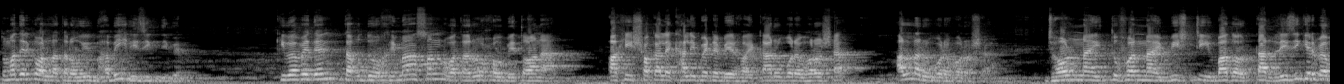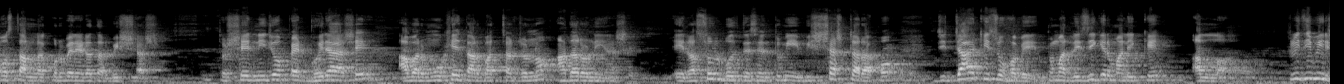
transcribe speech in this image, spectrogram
তোমাদেরকে আল্লাহ তালা ওইভাবেই রিজিক দিবেন। কীভাবে দেন? তাকদু হিমাসন ও তারু হৌ বেতনা। পাখি সকালে খালি পেটে বের হয়, কার উপরে ভরসা? আল্লাহর উপরে ভরসা। ঝড় নাই, তুফান নাই, বৃষ্টি, বাদল, তার রিজিকের ব্যবস্থা আল্লাহ করবেন, এটা তার বিশ্বাস। তো সে নিজেও পেট ভৈরা আসে, আবার মুখে তার বাচ্চার জন্য আদারও নিয়ে আসে। এই রাসুল বলতেছেন, তুমি এই বিশ্বাসটা রাখো যে যা কিছু হবে, তোমার রিজিকের মালিককে আল্লাহ। পৃথিবীর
